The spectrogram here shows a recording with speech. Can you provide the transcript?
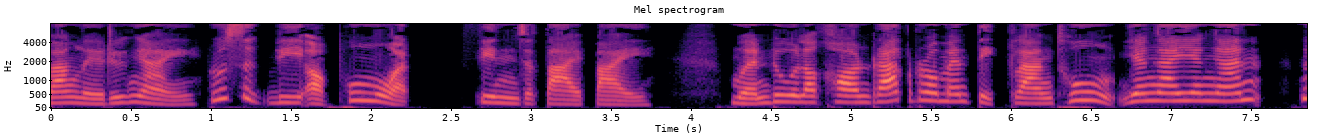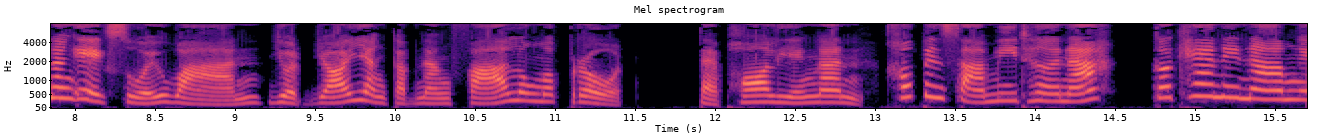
บ้างเลยหรือไง รู้สึกดีออกผู้หมวด ฟินจะตายไป เหมือนดูละครรักโรแมนติกกลางทุ่ง ยังไงยังงั้น นางเอกสวยหวาน หยดย้อยอย่างกับนางฟ้าลงมาโปรด แต่พ่อเลี้ยงนั่นเขาเป็นสามีเธอนะก็แค่ในนามไง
